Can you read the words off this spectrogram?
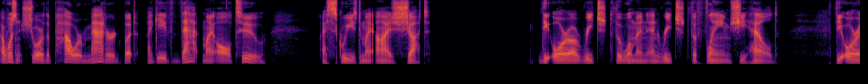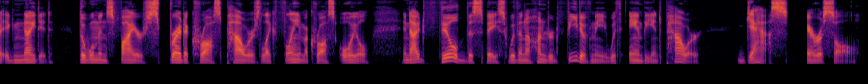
I wasn't sure the power mattered, but I gave that my all too. I squeezed my eyes shut. The aura reached the woman and reached the flame she held. The aura ignited. The woman's fire spread across powers like flame across oil, and I'd filled the space within a hundred feet of me with ambient power gas, aerosol.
